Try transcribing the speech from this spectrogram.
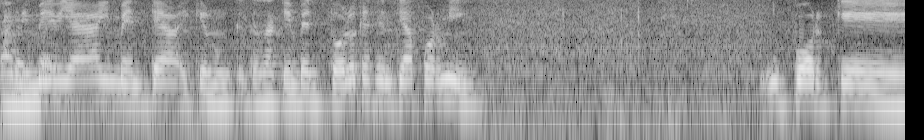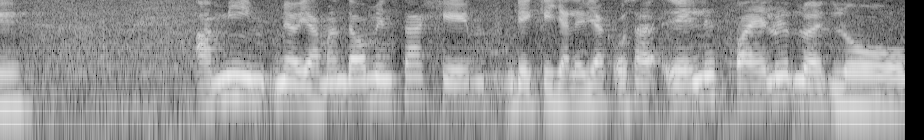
a mí me había inventado y que nunca, o sea, que inventó lo que sentía por mí. Porque a mí me había mandado mensaje de que ya le había, o sea, él, a él lo, lo,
